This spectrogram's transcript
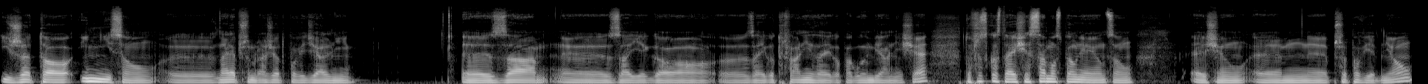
i że to inni są w najlepszym razie odpowiedzialni za, za, jego, za jego trwanie, za jego pogłębianie się, to wszystko staje się samospełniającą się przepowiednią.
